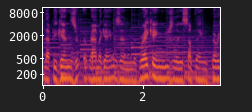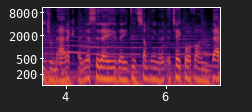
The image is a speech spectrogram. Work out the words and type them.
that begins at Rama Games, and the breaking usually is something very dramatic. Uh, yesterday they did something a, a takeoff on Back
